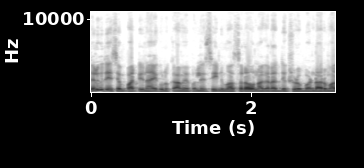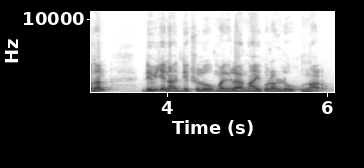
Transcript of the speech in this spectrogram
తెలుగుదేశం పార్టీ నాయకులు కామేపల్లి శ్రీనివాసరావు నగర అధ్యక్షుడు బండారు మదన్ డివిజన్ అధ్యక్షులు మహిళా నాయకురాళ్ళు ఉన్నారు.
